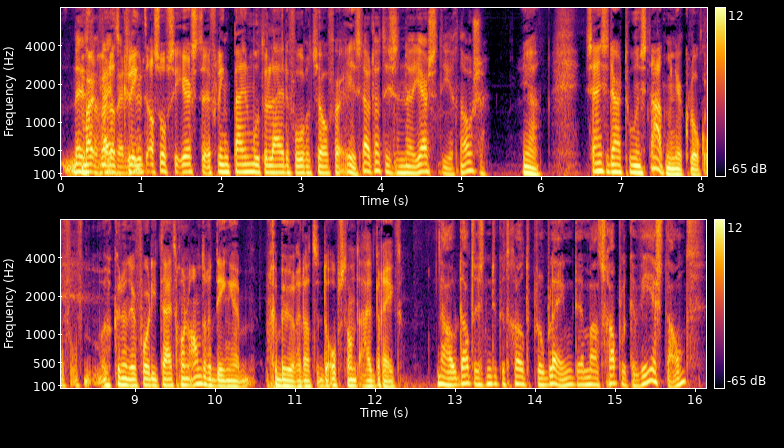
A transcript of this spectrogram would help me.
net Maar, maar dat klinkt alsof ze eerst eh, flink pijn moeten lijden voor het zover is. Nou, dat is een juiste diagnose. Ja. Zijn ze daartoe in staat, meneer Klok? Of, of kunnen er voor die tijd gewoon andere dingen gebeuren... dat de opstand uitbreekt? Nou, dat is natuurlijk het grote probleem. De maatschappelijke weerstand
